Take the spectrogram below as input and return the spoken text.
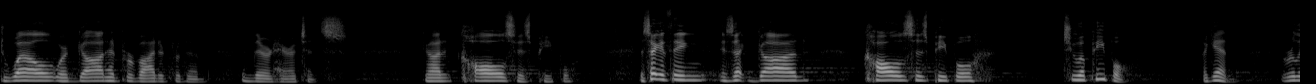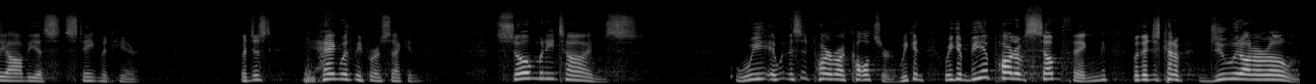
dwell where God had provided for them in their inheritance. God calls his people. The second thing is that God calls his people to a people. Again, really obvious statement here. But just hang with me for a second. So many times we it, this is part of our culture we can we can be a part of something but then just kind of do it on our own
